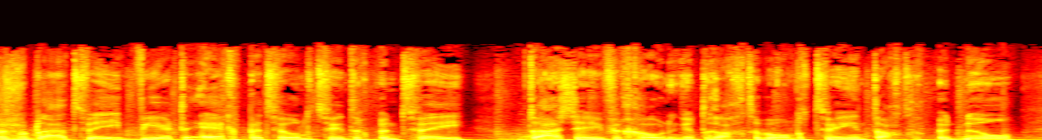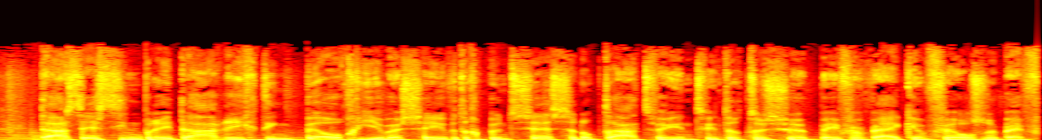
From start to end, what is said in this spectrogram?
Op de A2 Weert echt bij 220.2. Op de A7 Groningen-Drachten bij 182.0. De A16 Breda richting België bij 70.6. En op de A22 tussen Beverwijk en Velzen bij 14.5.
